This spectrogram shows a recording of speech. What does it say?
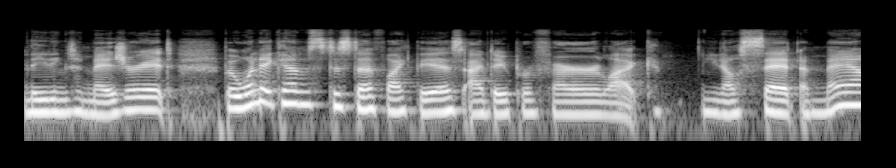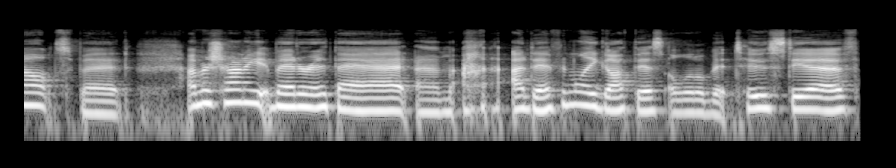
needing to measure it, but when it comes to stuff like this, I do prefer like you know, set amounts, but I'm just trying to get better at that. Um, I definitely got this a little bit too stiff.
